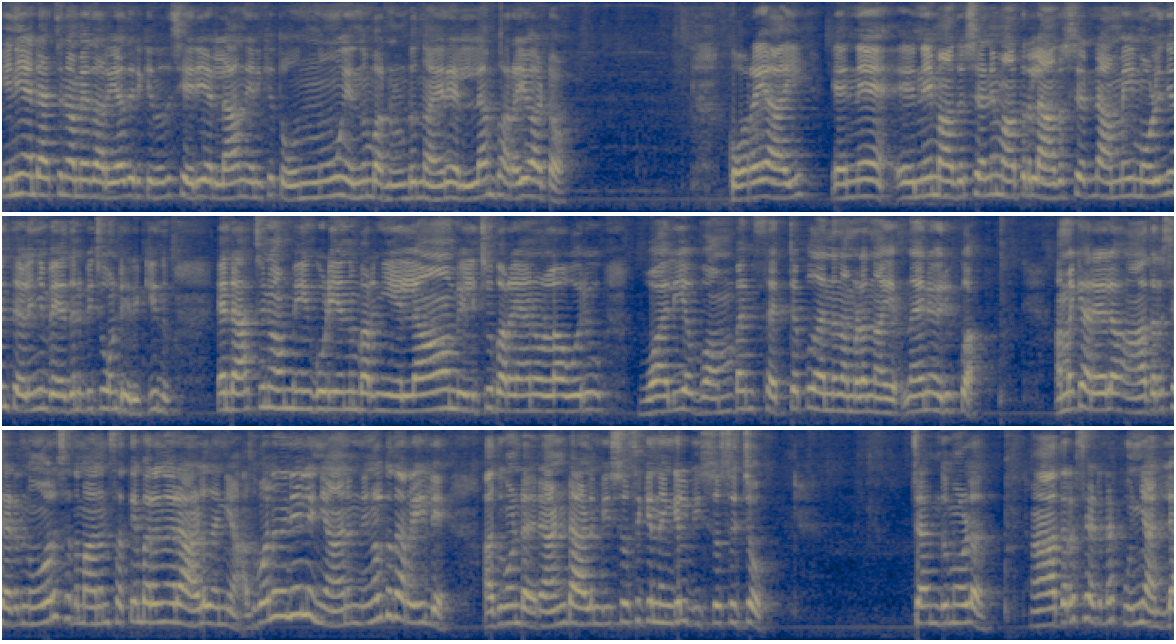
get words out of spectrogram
ഇനി എന്റെ അച്ഛനും അമ്മയും അറിയാതിരിക്കുന്നത് ശരിയല്ല എന്ന് എനിക്ക് തോന്നുന്നു എന്നും പറഞ്ഞുകൊണ്ട് നയന എല്ലാം പറയുക കേട്ടോ കുറേ ആയി. എന്നെ എന്നെയും ആദർശേനെ മാത്രമല്ല ആദർശേട്ടന്റെ അമ്മയും ഒളിഞ്ഞും തെളിഞ്ഞും വേദനിപ്പിച്ചുകൊണ്ടിരിക്കുന്നു. എന്റെ അച്ഛനും അമ്മയും കൂടി എന്നും പറഞ്ഞ് എല്ലാം വിളിച്ചു പറയാനുള്ള ഒരു വലിയ വമ്പൻ സെറ്റപ്പ് തന്നെ നമ്മുടെ നയ നയനെ ഒരുക്കുക അമ്മയ്ക്കറിയാലോ ആദർശേട്ടൻ നൂറ് ശതമാനം സത്യം പറയുന്ന ഒരാൾ തന്നെയാണ് അതുപോലെ തന്നെയല്ലേ ഞാനും നിങ്ങൾക്കത് അറിയില്ലേ? അതുകൊണ്ട് രണ്ടാളും വിശ്വസിക്കുന്നെങ്കിൽ വിശ്വസിച്ചോ. ചന്തുമോൾ ആദർശേട്ടന്റെ കുഞ്ഞല്ല.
